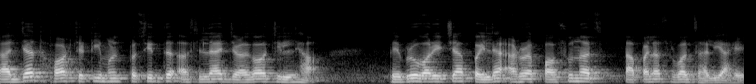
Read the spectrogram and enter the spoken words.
राज्यात हॉट सिटी म्हणून प्रसिद्ध असलेल्या जळगाव जिल्हा फेब्रुवारीच्या पहिल्या आठवड्यापासूनच तापायला सुरुवात झाली आहे.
